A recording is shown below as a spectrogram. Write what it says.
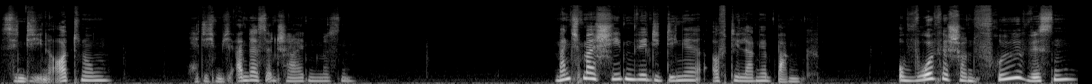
sind die in Ordnung? Hätte ich mich anders entscheiden müssen? Manchmal schieben wir die Dinge auf die lange Bank, obwohl wir schon früh wissen,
